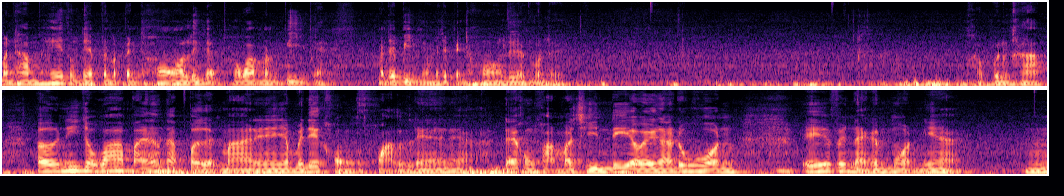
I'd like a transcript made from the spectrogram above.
มันทำให้ตรงเนี้ยเป็นเป็นท่อเลือดเพราะว่ามันบีบไงมันจะบีบไงมันจะเป็นท่อเลือดหมดเลย ขอบคุณครับ เออนี่จะว่าไปตั้งแต่เปิดมาเนี่ยยังไม่ได้ของขวัญเลยนะเนี่ย ได้ของขวัญมาชิ้นเดียวเองนะทุกคน เอ๊ะไปไหนกันหมดเนี่ยหืม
